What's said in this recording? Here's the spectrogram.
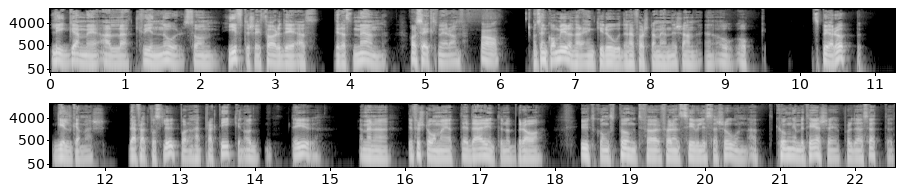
ligga med alla kvinnor som gifter sig före det att deras män har sex med dem. Ja. Och sen kommer ju den här Enkidu, den här första människan, och, och spöar upp Gilgamesh. Därför att få slut på den här praktiken. Och det är ju, jag menar, det förstår man ju att det där är inte något bra utgångspunkt för, för en civilisation. Att kungen beter sig på det där sättet.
